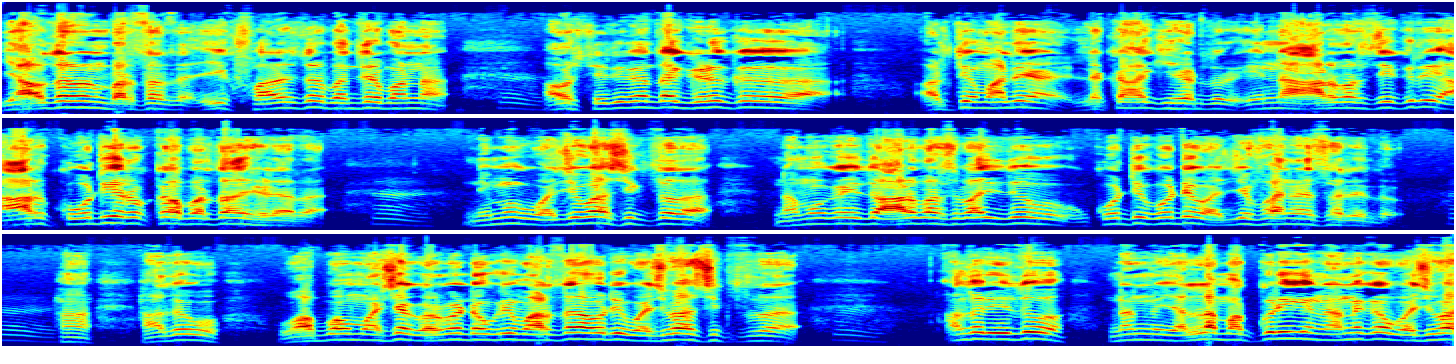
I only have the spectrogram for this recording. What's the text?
ಯಾವ್ದಾರ ಒಂದು ಬರ್ತದೆ? ಈಗ ಫಾರೆಸ್ಟರ್ ಬಂದಿರೋ ಬಣ್ಣ. ಅವ್ರು ಸಿರಿಗಂತ ಗಿಡಕ್ಕೆ ಅಳತೆ ಮಾಡಿ ಲೆಕ್ಕ ಹಾಕಿ ಹೇಳಿದ್ರು. ಇನ್ನು ಆರು ವರ್ಷ ಸಿಕ್ಕ್ರಿ ಆರು ಕೋಟಿ ರೊಕ್ಕ ಬರ್ತದೆ ಹೇಳ್ಯಾರ. ನಿಮಗೆ ವಜೀಫಾ ಸಿಗ್ತದ. ನಮಗೆ ಇದು ಆರು ವರ್ಷ ಬಾದ್ ಇದು ಕೋಟಿ ಕೋಟಿ ವಜೀಫಾನೇ ಸರ್ ಇದು. ಹಾ ಅದು ಒಬ್ಬ ಮನುಷ್ಯ ಗೌರ್ಮೆಂಟ್ ನೌಕರಿ ಮಾಡ್ತಾನೆ ಅವ್ರಿಗೆ ವಜೀಫಾ ಸಿಗ್ತದ. ಅಂದ್ರೆ ಇದು ನನ್ನ ಎಲ್ಲ ಮಕ್ಕಳಿಗೆ ನನಗೆ ವಜೀಫಾ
